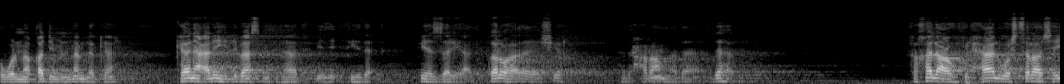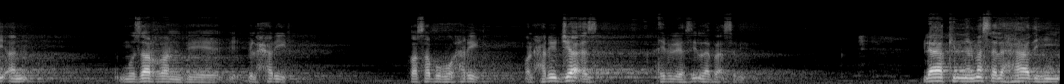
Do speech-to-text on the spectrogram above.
أول ما قدم المملكة كان عليه لباس مثل هذا فيه, فيه الزري هذا. قالوا هذا يا شيخ هذا حرام هذا ذهب. فخلعه في الحال واشترى شيئا مزرا بالحرير. قصبه حرير والحرير جائز حرير اليسير لا بأس به. لكن المسألة هذه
